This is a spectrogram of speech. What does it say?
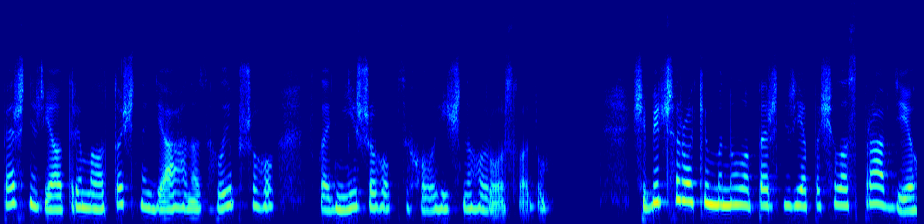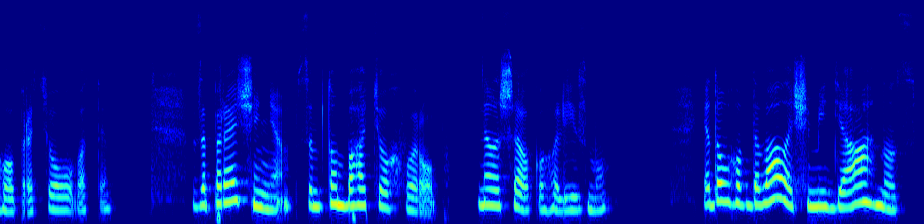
перш ніж я отримала точний діагноз глибшого, складнішого психологічного розладу. Ще більше років минуло, перш ніж я почала справді його опрацьовувати. Заперечення симптом багатьох хвороб, не лише алкоголізму. Я довго вдавала, що мій діагноз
